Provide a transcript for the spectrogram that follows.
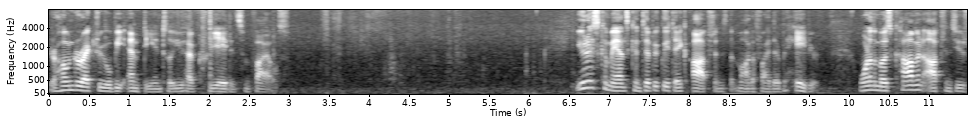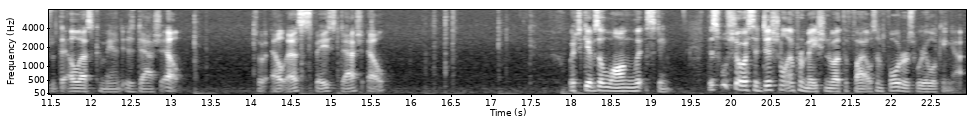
Your home directory will be empty until you have created some files. Unix commands can typically take options that modify their behavior. One of the most common options used with the ls command is dash "-l". So ls space dash "-l", which gives a long listing. This will show us additional information about the files and folders we're looking at.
